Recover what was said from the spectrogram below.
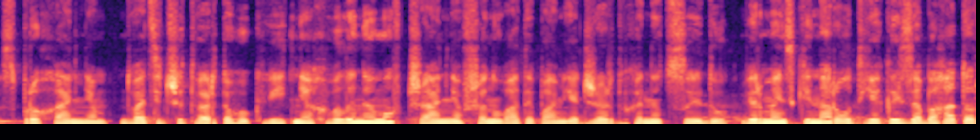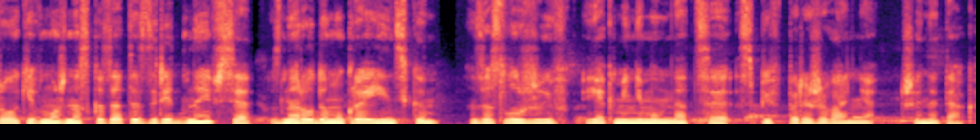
з проханням 24 квітня хвилиною мовчання вшанувати пам'ять жертв геноциду. Вірменський народ, який за багато років можна сказати зріднився з народом українським, заслужив як мінімум на це співпереживання. Чи не так?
